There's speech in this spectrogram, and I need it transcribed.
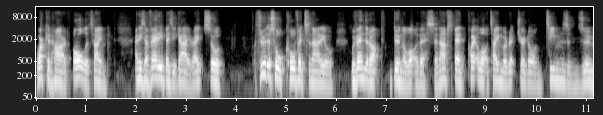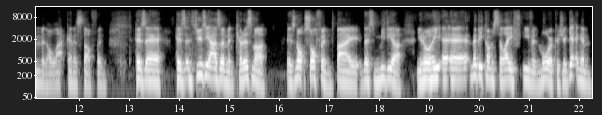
working hard all the time. And he's a very busy guy, right? So through this whole COVID scenario, we've ended up doing a lot of this. And I've spent quite a lot of time with Richard on Teams and Zoom and all that kind of stuff. And his uh, his enthusiasm and charisma is not softened by this media. You know, he uh, uh maybe comes to life even more because you're getting him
